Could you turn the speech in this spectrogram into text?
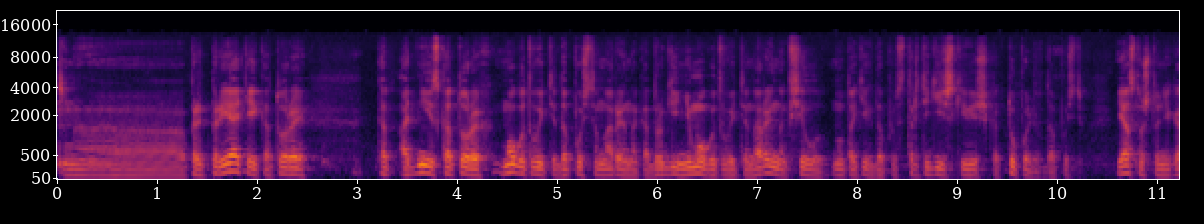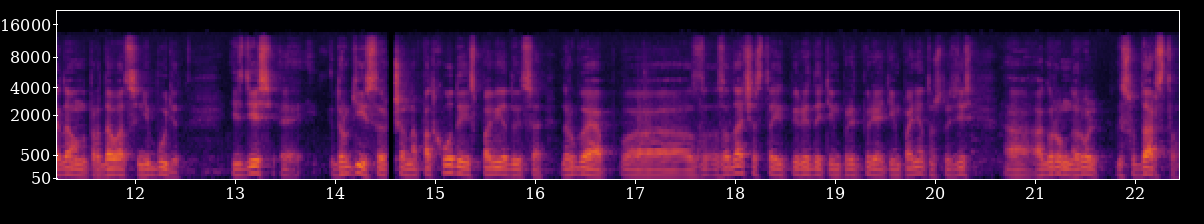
э, предприятий, которые, ко- одни из которых могут выйти, допустим, на рынок, а другие не могут выйти на рынок в силу ну, таких, допустим, стратегических вещей, как Туполев, допустим. ясно, что никогда он продаваться не будет. И здесь э, другие совершенно подходы исповедуются, другая э, задача стоит перед этим предприятием. Понятно, что здесь э, огромная роль государства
